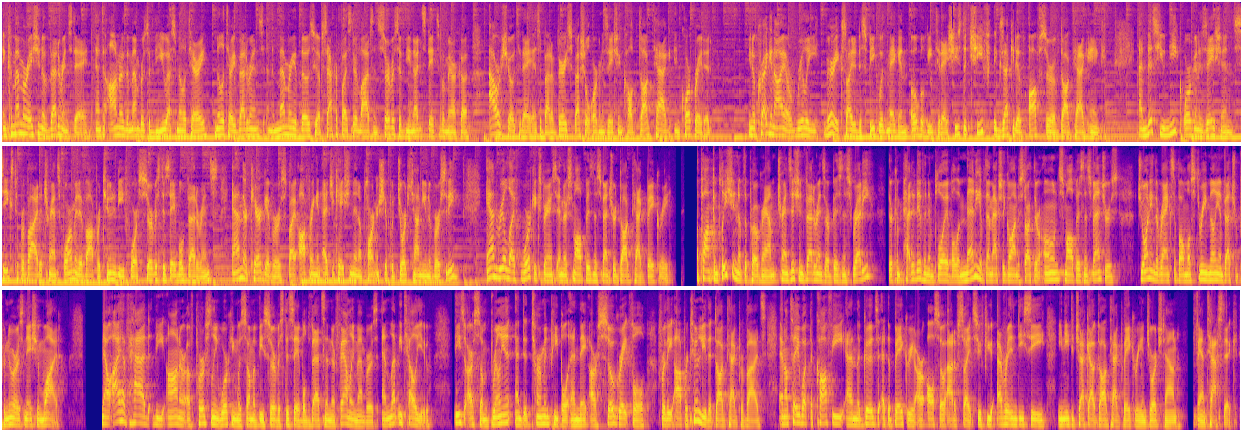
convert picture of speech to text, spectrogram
In commemoration of Veterans Day and to honor the members of the U.S. military, military veterans, and the memory of those who have sacrificed their lives in service of the United States of America, our show today is about a very special organization called Dog Tag Incorporated. You know, Craig and I are really very excited to speak with Megan Ogilvie today. She's the Chief Executive Officer of Dog Tag Inc. And this unique organization seeks to provide a transformative opportunity for service disabled veterans and their caregivers by offering an education in a partnership with Georgetown University and real life work experience in their small business venture, Dog Tag Bakery. Upon completion of the program, transition veterans are business ready, they're competitive and employable, and many of them actually go on to start their own small business ventures, joining the ranks of almost 3 million veterpreneurs nationwide. Now, I have had the honor of personally working with some of these service disabled vets and their family members. And let me tell you, these are some brilliant and determined people, and they are so grateful for the opportunity that Dog Tag provides. And I'll tell you what, the coffee and the goods at the bakery are also out of sight. So if you're ever in DC, you need to check out Dog Tag Bakery in Georgetown. Fantastic.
